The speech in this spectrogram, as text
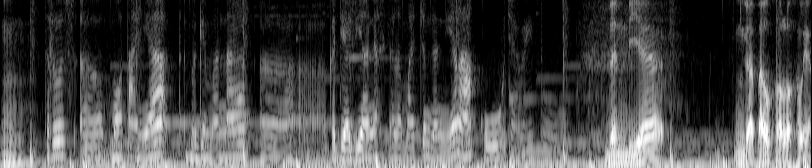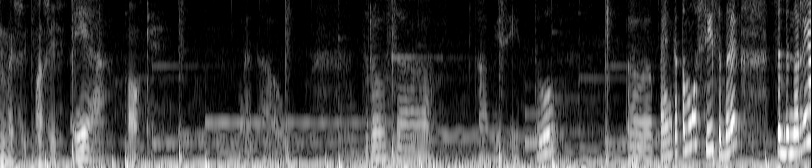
Hmm. terus eh, mau tanya bagaimana eh, kejadiannya segala macam dan dia ngaku cewek itu dan dia nggak tahu kalau kalian masih masih iya oke tahu terus eh, habis itu eh, pengen ketemu sih sebenarnya sebenarnya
